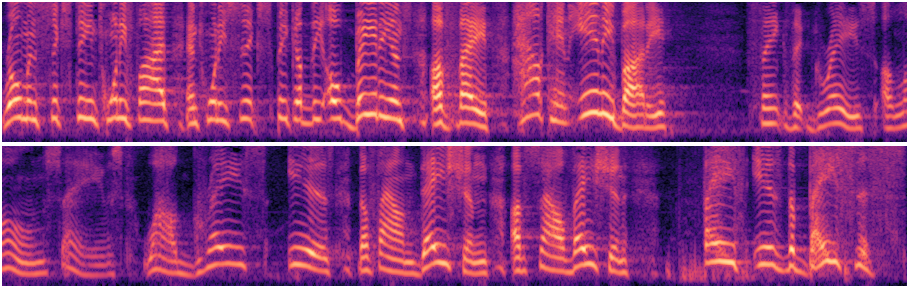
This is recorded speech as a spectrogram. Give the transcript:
Romans 16, 25 and 26 speak of the obedience of faith. How can anybody think that grace alone saves while grace is the foundation of salvation? Faith is the basis.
